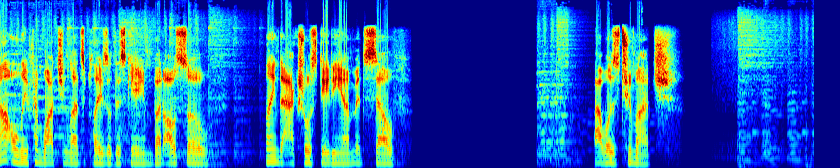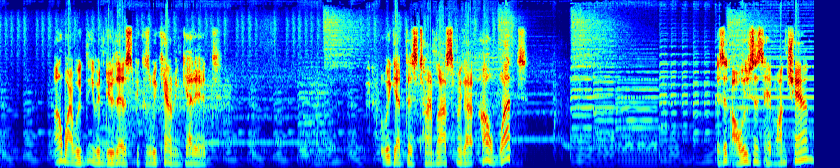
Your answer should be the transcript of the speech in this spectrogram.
not only from watching Let's Plays of this game, but also playing the actual stadium itself. That was too much. I don't know why we even do this because we can't even get it. What we get this time? Last time we got... Oh, what? Is it always just Hitmonchan?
